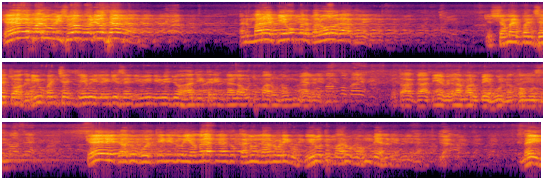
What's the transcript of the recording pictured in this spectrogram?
કે મારું વિશ્વ મોડ્યો છે? અને મારા જે ઉપર ભરોસો રાખજે કે સમય બનશે, ચોઘડિયું બનશે, જેવી લેગી છે, એવી ને એવી જો હાજી કરીને ન લાવું તો મારું નામ મેલડી તો તા ગાદીએ વેલા મારું બેહું નકોમું છે. કે દાદુ બોલતી ની જો યમરાજ ને જો કાનૂન ના રોડી નું ભીરું મારું નામ મેલડી નહીં,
